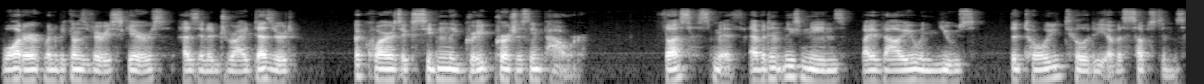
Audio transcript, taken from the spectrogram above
Water, when it becomes very scarce, as in a dry desert, acquires exceedingly great purchasing power. Thus Smith evidently means by value in use the total utility of a substance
